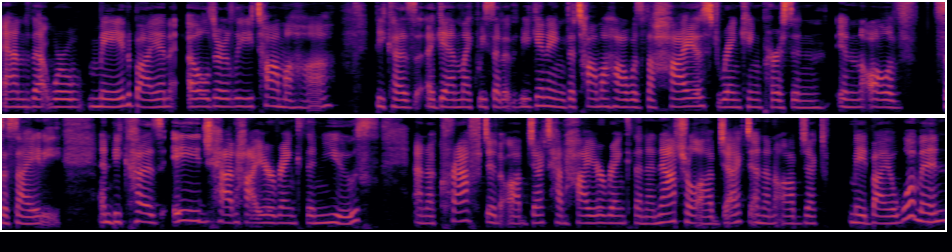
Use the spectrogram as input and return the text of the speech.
and that were made by an elderly tamaha. Because, again, like we said at the beginning, the tamaha was the highest ranking person in all of society. And because age had higher rank than youth, and a crafted object had higher rank than a natural object, and an object made by a woman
